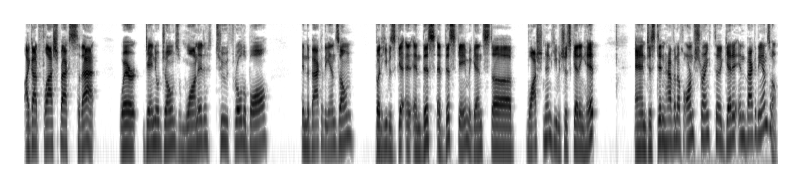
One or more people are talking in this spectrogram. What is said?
I got flashbacks to that where Daniel Jones wanted to throw the ball in the back of the end zone, but he was getting and this at this game against uh Washington, he was just getting hit and just didn't have enough arm strength to get it in the back of the end zone.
